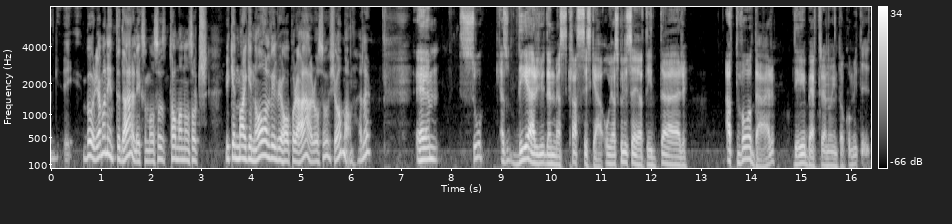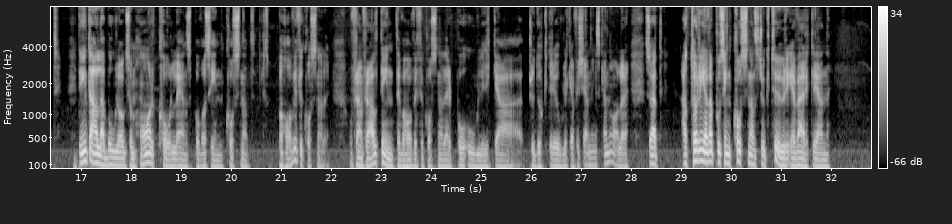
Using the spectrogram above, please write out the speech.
börjar man inte där liksom och så tar man någon sorts, vilken marginal vill vi ha på det här och så kör man, eller? Um, så, alltså, det är ju den mest klassiska och jag skulle säga att det är där, att vara där, det är bättre än att inte ha kommit dit. Det är inte alla bolag som har koll ens på vad sin kostnad, vad har vi för kostnader? Och framförallt inte vad har vi för kostnader på olika produkter i olika försäljningskanaler. Så att att ta reda på sin kostnadsstruktur är verkligen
